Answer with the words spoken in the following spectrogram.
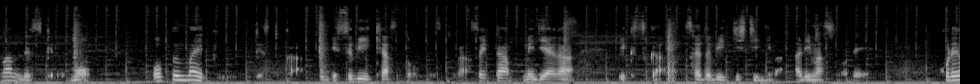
なんですけども、オープンマイク SB キャストですとか、そういったメディアがいくつかサイドビーチシティにはありますので、これ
